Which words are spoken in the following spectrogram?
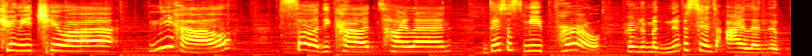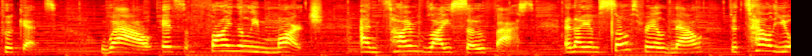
Konnichiwa, Ni hao, Sawadee Thailand. This is me, Pearl, from the magnificent island of Phuket. Wow, it's finally March, and time flies so fast. And I am so thrilled now to tell you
